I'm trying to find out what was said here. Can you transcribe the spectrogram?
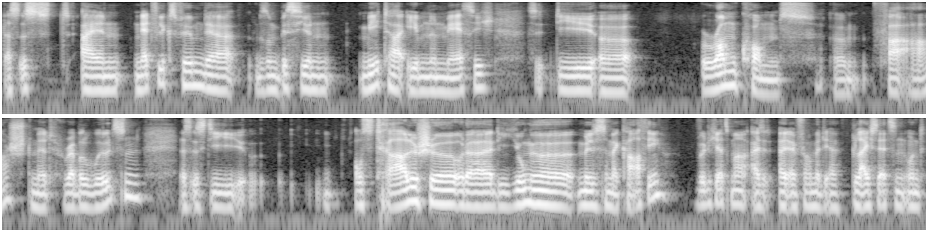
Das ist ein Netflix-Film, der so ein bisschen Meta-Ebenen-mäßig die äh, Rom-Coms ähm, verarscht mit Rebel Wilson. Das ist die australische oder die junge Melissa McCarthy, würde ich jetzt mal also einfach mit ihr gleichsetzen und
